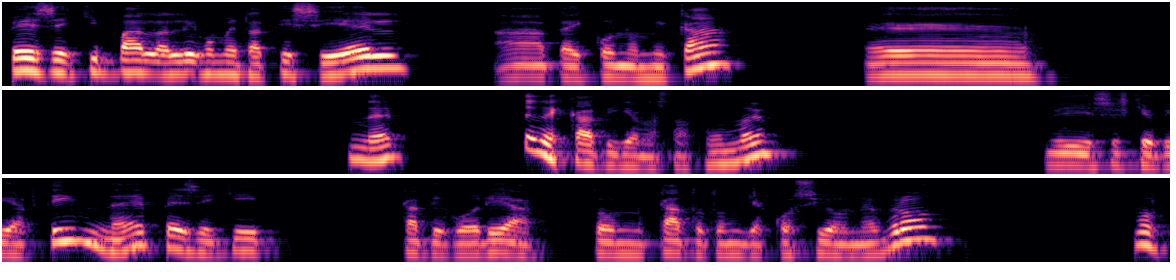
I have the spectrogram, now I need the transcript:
παίζει εκεί μπάλα λίγο με τα TCL, α, τα οικονομικά. Ε, ναι, δεν έχει κάτι για να σταθούμε. Η συσκευή αυτή, ναι, παίζει εκεί κατηγορία των κάτω των 200 ευρώ. Οκ,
